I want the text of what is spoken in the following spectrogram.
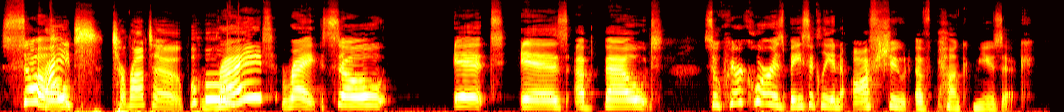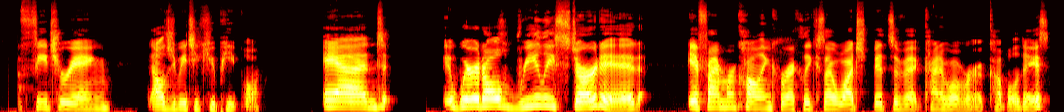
So, Right. Toronto. Woohoo. Right? Right. So it is about so queercore is basically an offshoot of punk music featuring LGBTQ people. And where it all really started, if I'm recalling correctly, because I watched bits of it kind of over a couple of days,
